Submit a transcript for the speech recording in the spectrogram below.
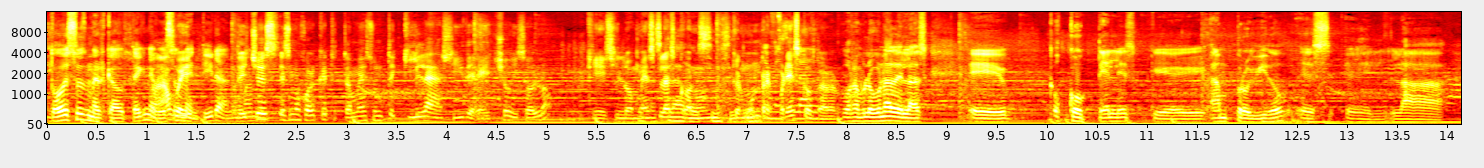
todo eso es mercadotecnia, Ah, eso es mentira. no de hecho, es mejor que te tomes un tequila así derecho y solo que si lo Que mezclas mezclado, con un, sí, con claro. un refresco, cabrón. Por ejemplo, una de las eh, cócteles que han prohibido es eh, la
